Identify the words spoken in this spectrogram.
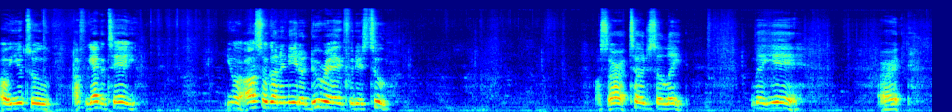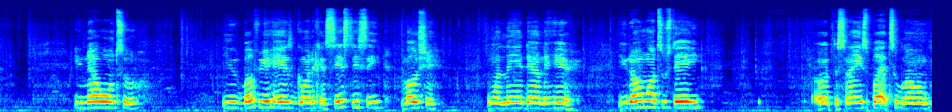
Oh, YouTube, I forgot to tell you. You are also going to need a do-rag for this too. I'm sorry I told you so late. But yeah. Alright. You now want to use both of your hands going to consistency motion when laying down the hair. You don't want to stay at the same spot too long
